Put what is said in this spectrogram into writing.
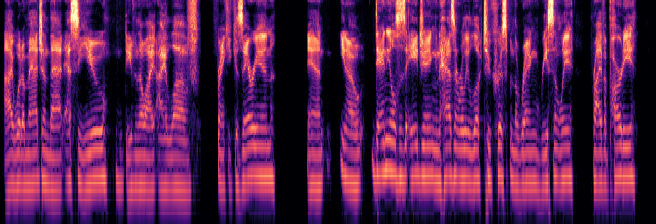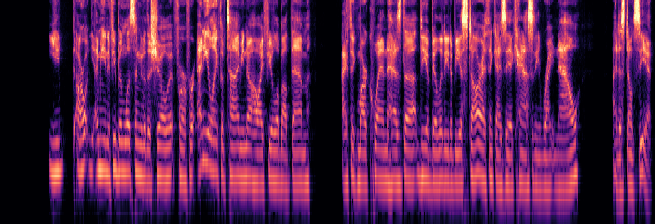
I would imagine that SCU, even though I, I love Frankie Kazarian and, you know, Daniels is aging and hasn't really looked too crisp in the ring recently. Private Party, you are I mean, if you've been listening to the show for for any length of time, you know how I feel about them. I think Marq Quen has the the ability to be a star. I think Isiah Kassidy right now, I just don't see it.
